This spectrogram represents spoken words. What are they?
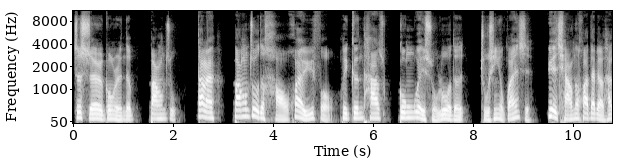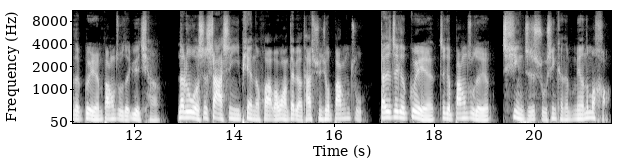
这十二宫人的帮助。当然，帮助的好坏与否会跟他宫位所落的主星有关系。越强的话，代表他的贵人帮助的越强。那如果是煞星一片的话，往往代表他寻求帮助，但是这个贵人、这个帮助的人性质属性可能没有那么好，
